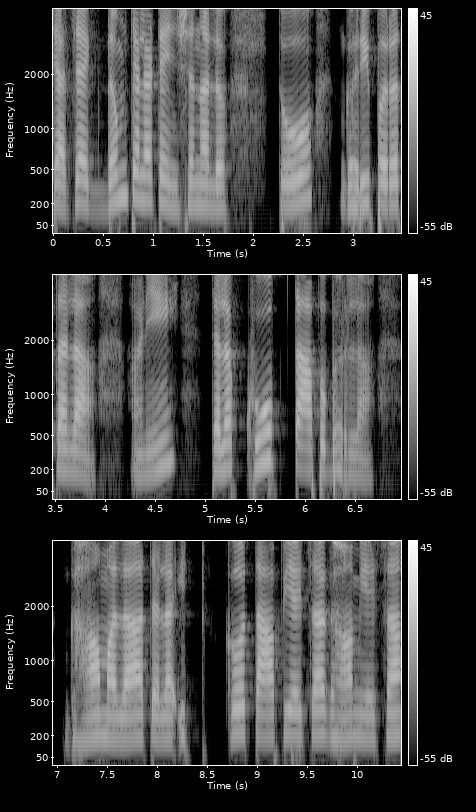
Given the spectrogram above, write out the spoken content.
त्याच्या एकदम त्याला टेन्शन आलं. तो घरी परत आला आणि त्याला खूप ताप भरला. घाम आला त्याला इतकं ताप यायचा घाम यायचा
